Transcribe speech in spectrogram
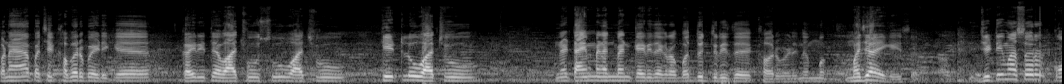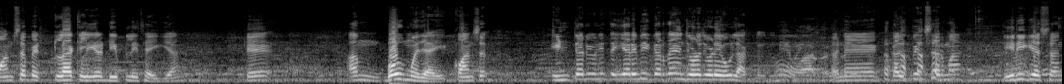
પણ આયા પછી ખબર પડી કે કઈ રીતે વાંચવું, શું વાંચવું, કેટલું વાંચવું ને ટાઈમ મેનેજમેન્ટ કઈ રીતે કરો બધું જ રીતે ખબર પડી ને મજા આવી ગઈ સર જીટીમાં સર કોન્સેપ્ટ એટલા ક્લિયર ડીપલી થઈ ગયા કે આમ બહુ મજા આવી કોન્સેપ્ટ ઇન્ટરવ્યૂની તૈયારી બી કરતા જોડે જોડે એવું લાગતું હતું. અને કલ્પિત શર્મા ઇરિગેશન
